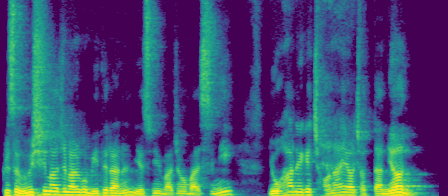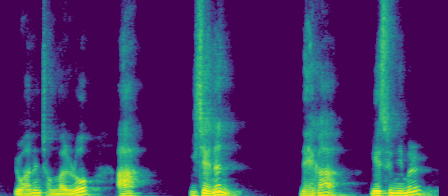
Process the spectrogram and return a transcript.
그래서 의심하지 말고 믿으라는 예수님의 마지막 말씀이 요한에게 전하여졌다면 요한은 정말로 아, 이제는 내가 예수님을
